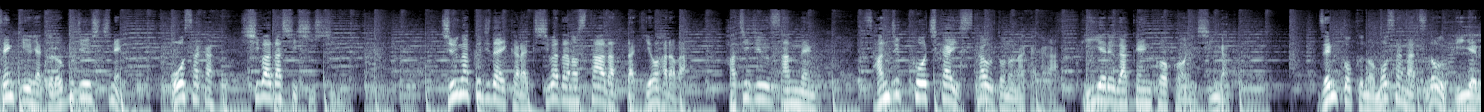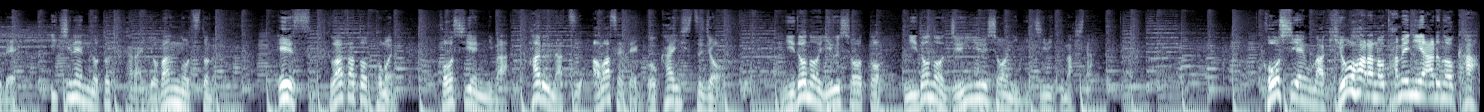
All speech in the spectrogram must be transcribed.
1967年大阪府岸和田市出身。中学時代から岸和田のスターだった清原は83年30校近いスカウトの中から PL 学園高校に進学。全国の猛者が集う PL で1年の時から4番を務めエース桑田とともに甲子園には春夏合わせて5回出場。2度の優勝と2度の準優勝に導きました。甲子園は清原のためにあるのか？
